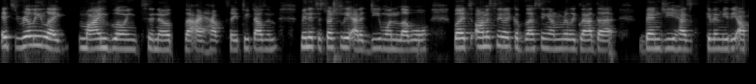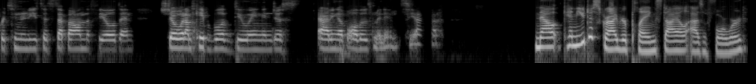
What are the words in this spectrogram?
it's really like mind blowing to know that I have played 3,000 minutes, especially at a D1 level. But it's honestly like a blessing. I'm really glad that Benji has given me the opportunity to step out on the field and show what I'm capable of doing and just adding up all those minutes. Yeah. Now, can you describe your playing style as a forward?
